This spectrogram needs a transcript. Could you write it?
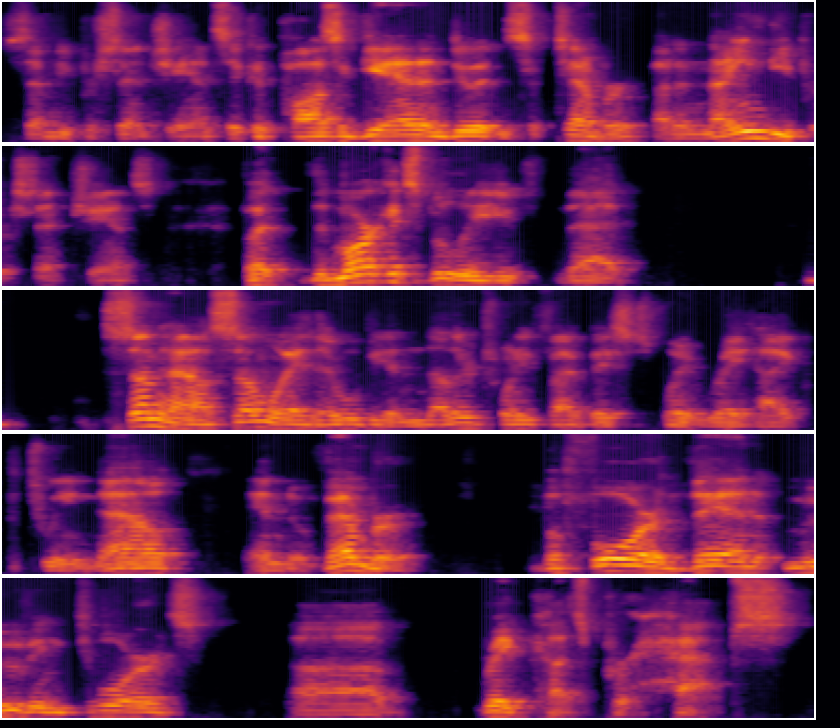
70% chance. It could pause again and do it in September, about a 90% chance. But the markets believe that somehow, some way, there will be another 25 basis point rate hike between now and November before then moving towards uh, rate cuts, perhaps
